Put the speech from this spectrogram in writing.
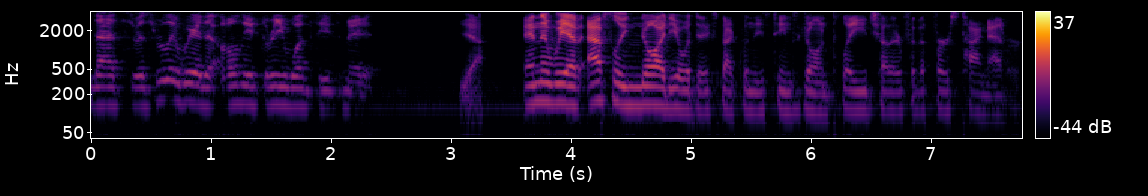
that's it's really weird that only three one seeds made it. Yeah. And then we have absolutely no idea what to expect when these teams go and play each other for the first time ever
